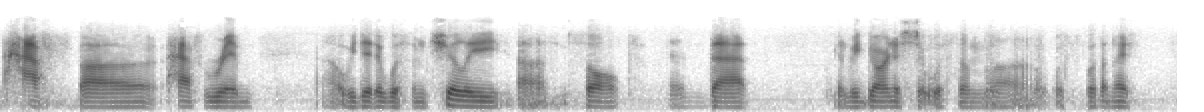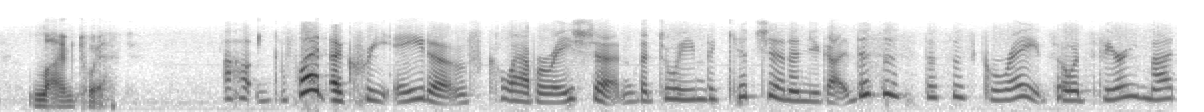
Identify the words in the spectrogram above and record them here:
half uh, half rib. Uh, we did it with some chili, uh, some salt, and that, and we garnished it with some uh, with with a nice lime twist. Oh, what a creative collaboration between the kitchen and you guys. This is this is great. So it's very much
